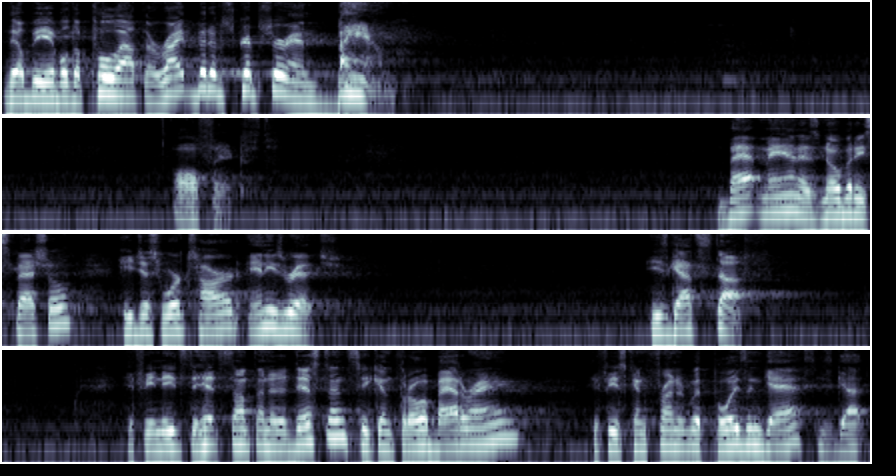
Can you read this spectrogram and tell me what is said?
they'll be able to pull out the right bit of scripture and bam, all fixed. Batman is nobody special. He just works hard and he's rich. He's got stuff. If he needs to hit something at a distance, he can throw a batarang. If he's confronted with poison gas, he's got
